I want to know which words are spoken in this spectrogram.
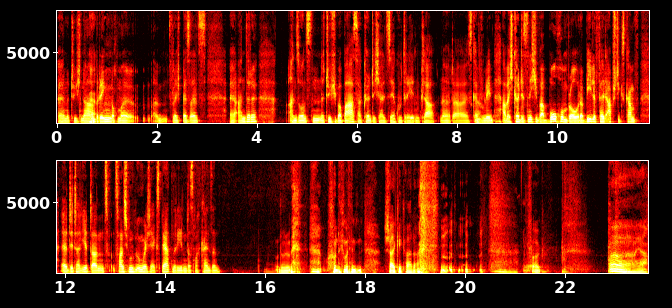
äh, natürlich nahebringen, ja. nochmal ähm, vielleicht besser als äh, andere. Ansonsten natürlich über Barca könnte ich halt sehr gut reden, klar, ne, da ist kein ja. Problem. Aber ich könnte jetzt nicht über Bochum, Bro, oder Bielefeld Abstiegskampf äh, detailliert dann 20 Minuten irgendwelche Experten reden, das macht keinen Sinn. Oder, oder über den Schalke-Kader. Fuck. Ah, ja.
